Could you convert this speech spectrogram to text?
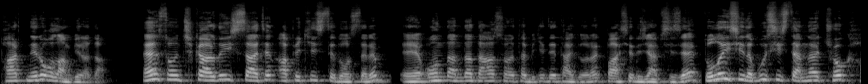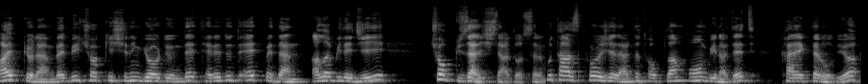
partneri olan bir adam. En son çıkardığı iş zaten Apekis'ti dostlarım. Ee, ondan da daha sonra tabii ki detaylı olarak bahsedeceğim size. Dolayısıyla bu sistemler çok hype gören ve birçok kişinin gördüğünde tereddüt etmeden alabileceği çok güzel işler dostlarım. Bu tarz projelerde toplam 10.000 adet karakter oluyor.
